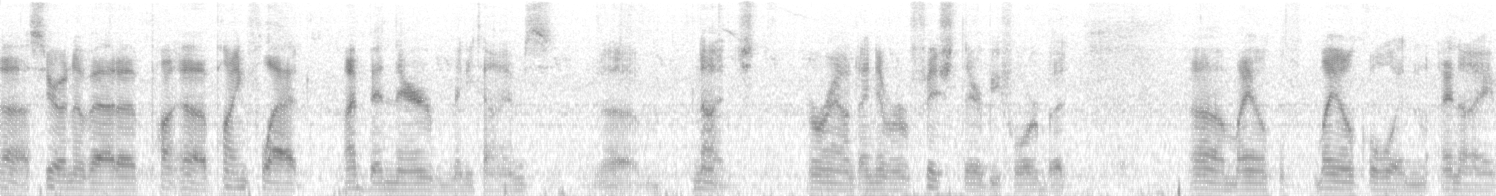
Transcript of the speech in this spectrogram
uh, Sierra Nevada, Pine, uh, Pine Flat. I've been there many times. Um, not around. I never fished there before, but uh, my uncle, my uncle and and I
